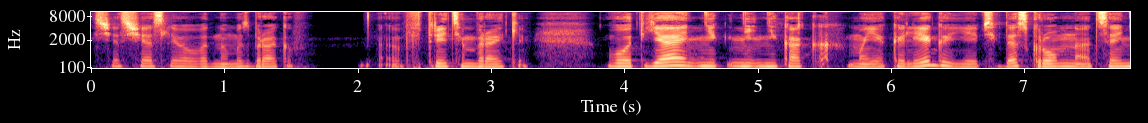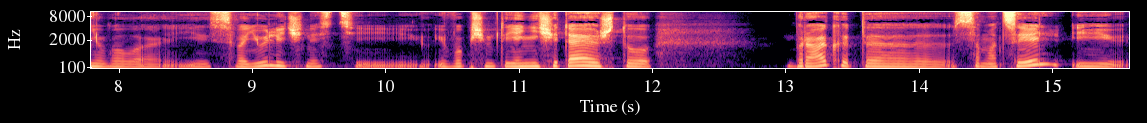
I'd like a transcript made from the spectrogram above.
Сейчас счастлива в одном из браков, э, в третьем браке. Вот, я не, не, не как моя коллега, я всегда скромно оценивала и свою личность, и, и в общем-то, я не считаю, что брак — это самоцель и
